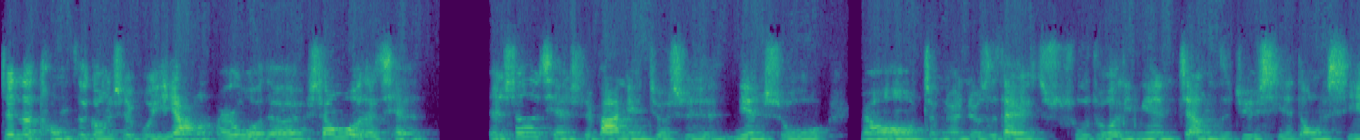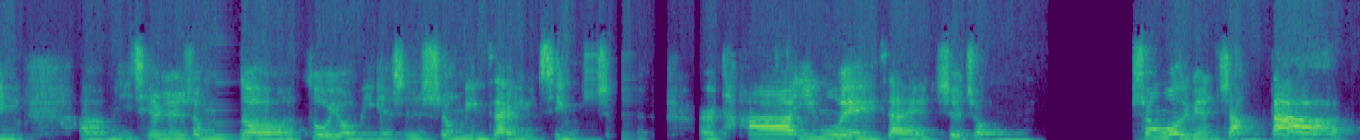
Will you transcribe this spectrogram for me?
真的童子功是不一样。而我的生活的前人生的前十八年就是念书，然后整个人就是在书桌里面这样子去写东西。啊，以前人生的座右铭也是“生命在于静止”，而他因为在这种生活里面长大，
